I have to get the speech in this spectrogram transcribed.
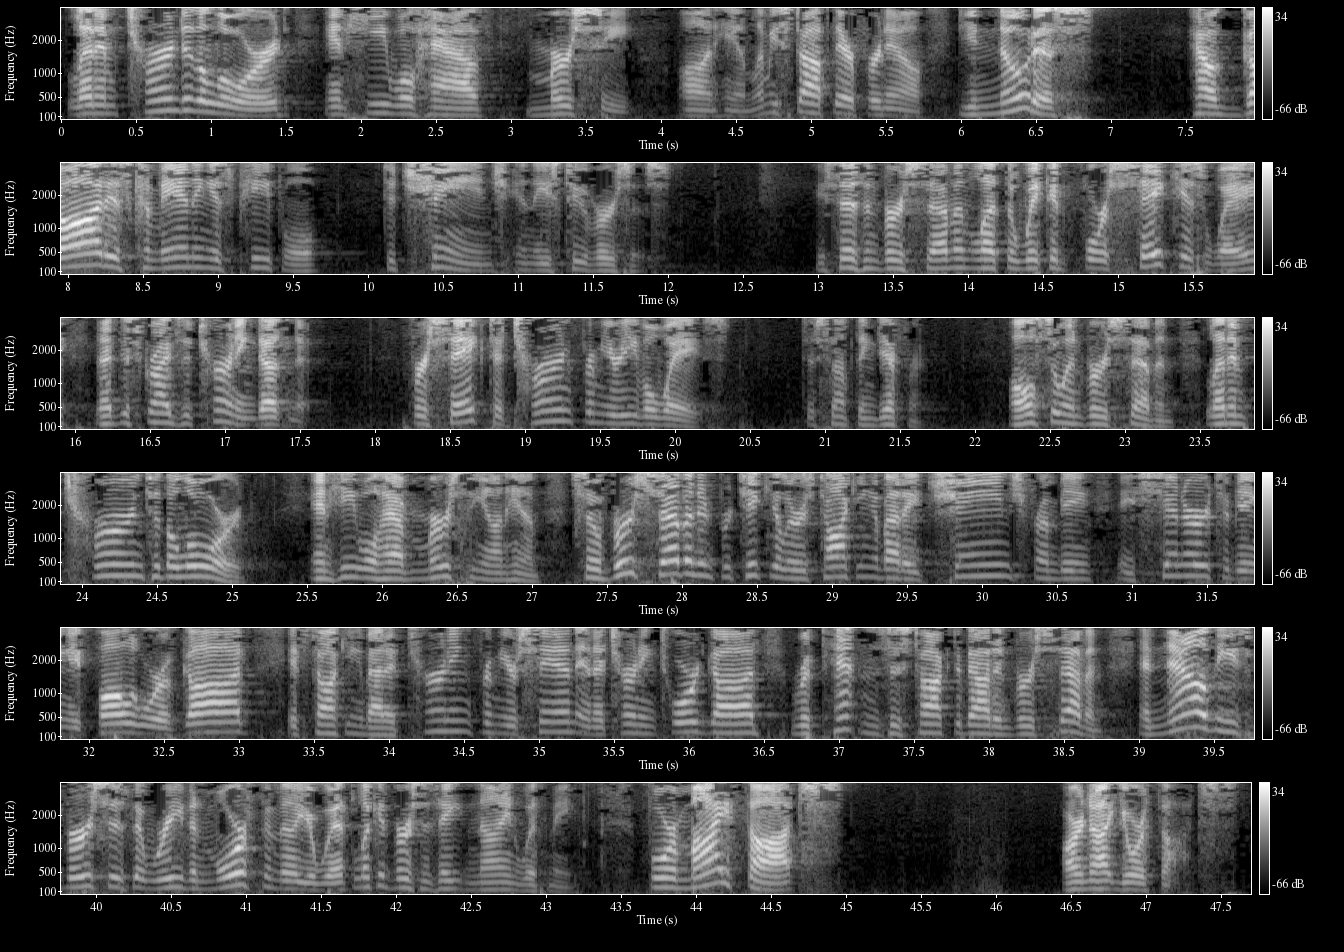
Let him turn to the Lord, and he will have mercy on him. Let me stop there for now. Do you notice how God is commanding his people to change in these two verses? He says in verse 7, Let the wicked forsake his way. That describes a turning, doesn't it? Forsake, to turn from your evil ways to something different. Also in verse 7, Let him turn to the Lord and he will have mercy on him. So, verse 7 in particular is talking about a change from being a sinner to being a follower of God. It's talking about a turning from your sin and a turning toward God. Repentance is talked about in verse 7. And now, these verses that we're even more familiar with, look at verses 8 and 9 with me. For my thoughts are not your thoughts,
